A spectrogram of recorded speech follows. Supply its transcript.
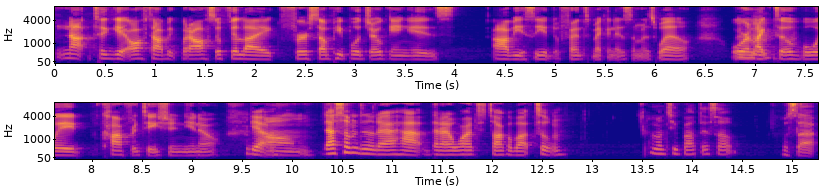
not to get off topic, but I also feel like for some people, joking is obviously a defense mechanism as well, or Mhm. like to avoid confrontation. You know, Yeah. um, that's something that I have that I wanted to talk about too. Once you brought this up. what's that?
